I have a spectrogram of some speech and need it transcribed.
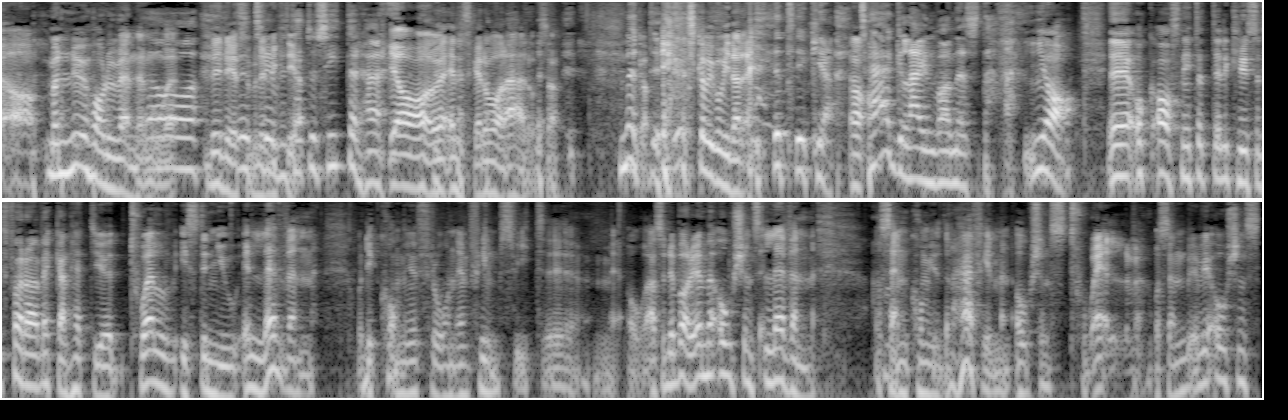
Ja, men nu har du vänner, Ja. Det är det som är det trevligt viktiga. att du sitter här. Ja, jag älskar att vara här också. Men Ska, du, ska vi gå vidare? det tycker jag. Ja. Tagline var nästa. Ja, eh, och avsnittet, eller krysset förra veckan hette ju 12 is the new 11. Och det kom ju från en filmsvit. eh, Med, alltså det började med Oceans 11. Och sen kom ju den här filmen, Oceans 12. Och sen blev det Oceans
